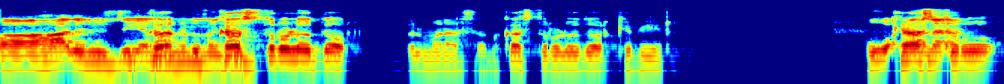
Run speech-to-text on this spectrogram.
فهذه جزئية مهمة كاسترو له دور بالمناسبة كاسترو له دور كبير. هو كاسترو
